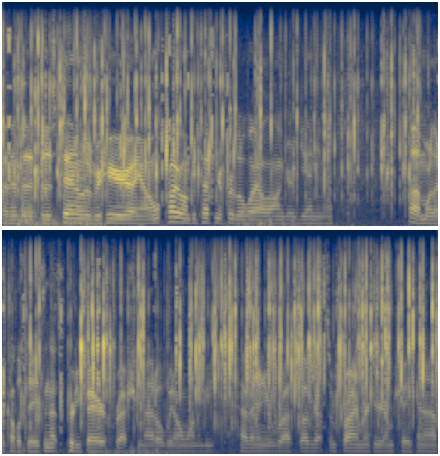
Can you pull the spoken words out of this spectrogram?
Then the, for this panel over here, I know, probably won't be touching it for a little while longer again, you know uh, more than a couple days, and that's pretty bare, fresh metal. We don't want to be having any rust. So I've got some primer here I'm shaking up,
